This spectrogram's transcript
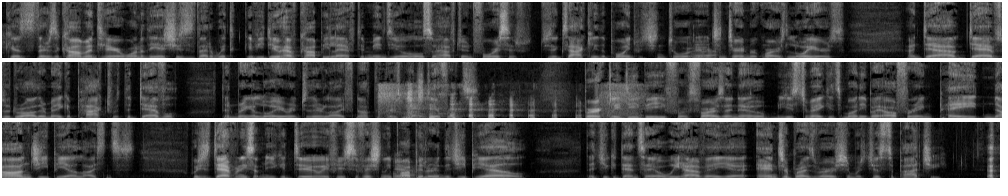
Because there's a comment here. One of the issues is that with if you do have copy left, it means you'll also have to enforce it, which is exactly the point. Which in, tor- Yeah. which in turn requires lawyers, and dev- devs would rather make a pact with the devil than bring a lawyer into their life. Not that there's much difference. Berkeley DB, for as far as I know, used to make its money by offering paid non GPL licenses, which is definitely something you could do if you're sufficiently Yeah. popular in the GPL. That you could then say, "Oh, we have a uh, enterprise version with just Apache."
